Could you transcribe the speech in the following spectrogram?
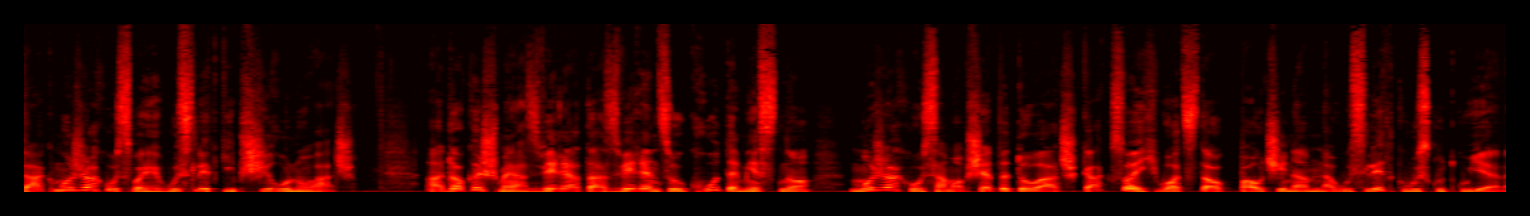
Tak możachu swoje wusledki przyrunować. A dokež maja zwierzata zwierencu krute miestno, możachu samo przepytować, jak so ich odstawk pałčinam na wusledku uskutkuje.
